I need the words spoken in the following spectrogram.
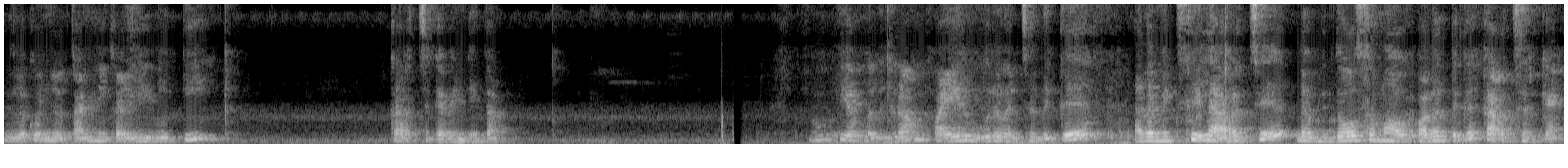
இதில் கொஞ்சம் தண்ணி கழுவி ஊற்றி கரைச்சிக்க வேண்டியதுதான். நூற்றி ஐம்பது கிராம் பயிர் ஊற வச்சதுக்கு அதை மிக்சியில் அரைச்சி இந்த தோசை மாவு பதத்துக்கு கரைச்சிருக்கேன்.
